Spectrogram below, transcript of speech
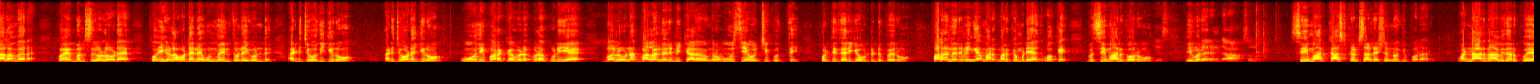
காலம் வேறு. கோயபல்ஸுகளோட பொய்களை உடனே உண்மையின் துணை கொண்டு அடித்து ஒதுக்கிடுவோம் அடித்து உடைக்கிறோம். ஊதி பறக்க விட விடக்கூடிய பலூனை பலம் நிரூபிக்காதவங்கிற ஊசியை வச்சு குத்தி பொட்டி தெறிக்க விட்டுட்டு போயிடுவோம் பல நிறுவீங்க மறு மறுக்க முடியாது. ஓகே இப்போ சீமானுக்கு வருவோம். இவர் சீமான் காஸ்ட் கன்சல்டேஷன் நோக்கி போறாரு. வண்ணார் நாவிதர் குய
